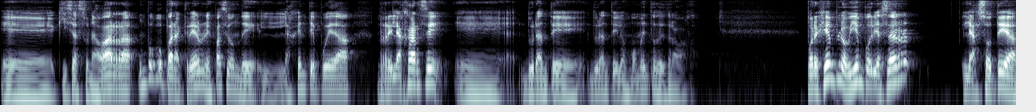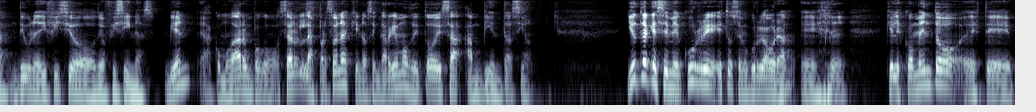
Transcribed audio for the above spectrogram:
eh, quizás una barra, un poco para crear un espacio donde la gente pueda relajarse eh, durante, durante los momentos de trabajo. Por ejemplo, bien podría ser la azotea de un edificio de oficinas. Bien, acomodar un poco, ser las personas que nos encarguemos de toda esa ambientación. Y otra que se me ocurre, esto se me ocurrió ahora, eh, que les comento, este,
